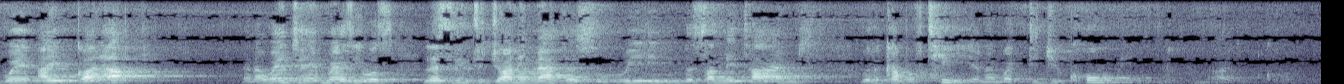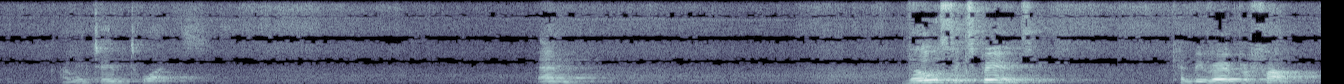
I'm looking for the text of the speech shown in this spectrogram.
where I got up and I went to him as he was listening to Johnny Mathis reading the Sunday Times with a cup of tea. And I'm like, Did you call me? No, I didn't call. I went to him twice. And those experiences can be very profound.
